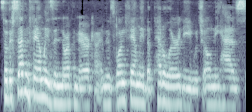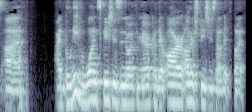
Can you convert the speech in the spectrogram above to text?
so there's seven families in North America, and there's one family, the Petaluridae, which only has, uh, I believe, one species in North America. There are other species of it, but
